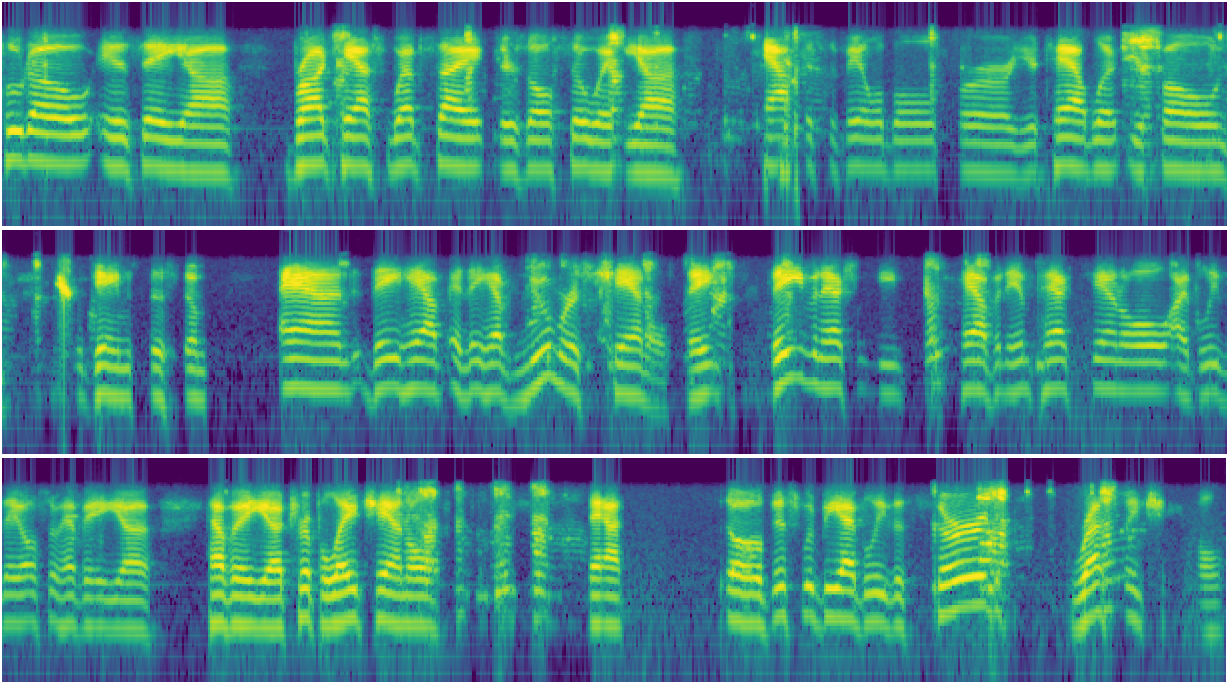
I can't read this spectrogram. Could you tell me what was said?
Pluto is a uh, broadcast website. There's also a uh, app that's available for your tablet, your phone, your game system, and they have and they have numerous channels. They they even actually have an Impact channel. I believe they also have a uh, have a uh, AAA channel. That so this would be, I believe, the third wrestling channel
